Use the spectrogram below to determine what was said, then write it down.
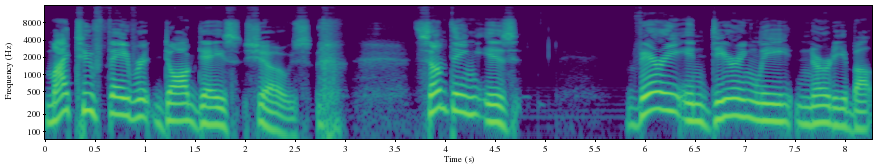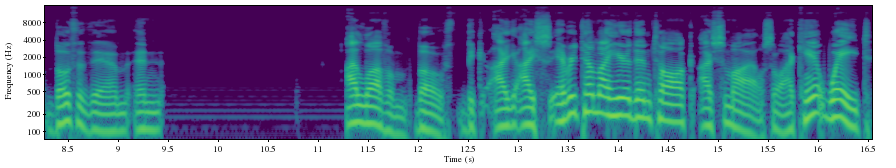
my two favorite Dog Days shows. Something is very endearingly nerdy about both of them, and I love them both. I, I every time I hear them talk, I smile. So I can't wait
